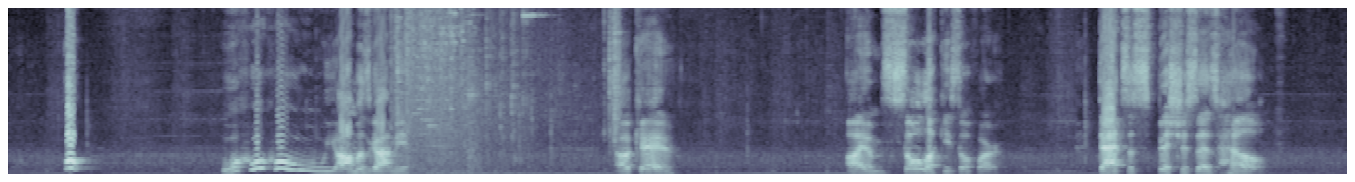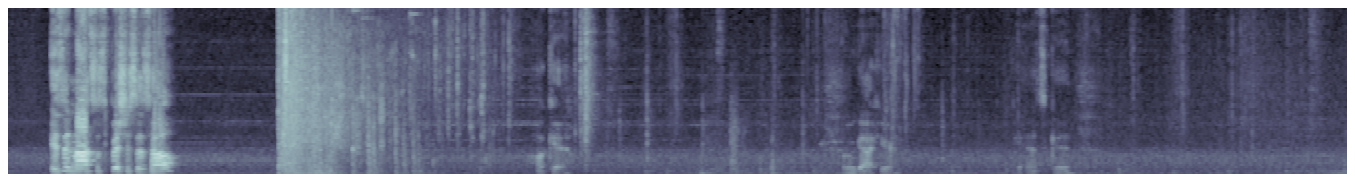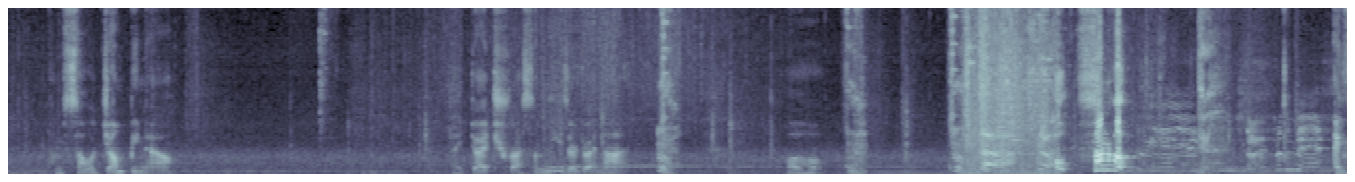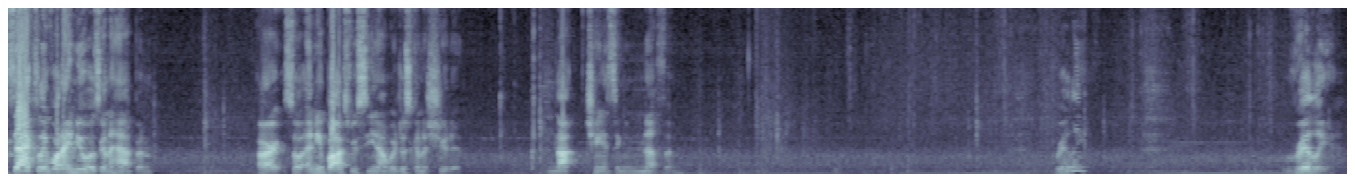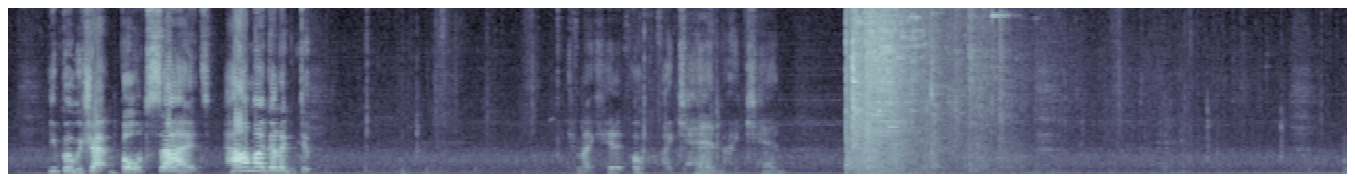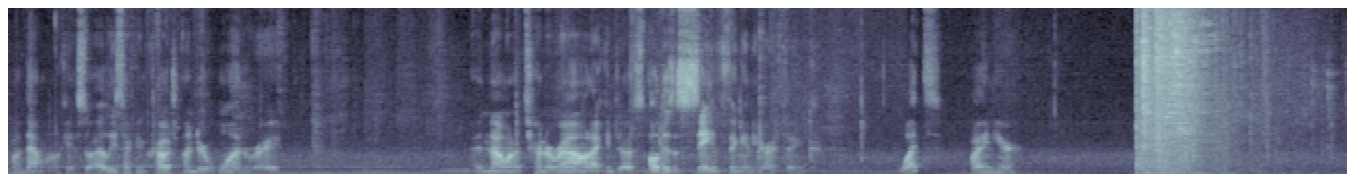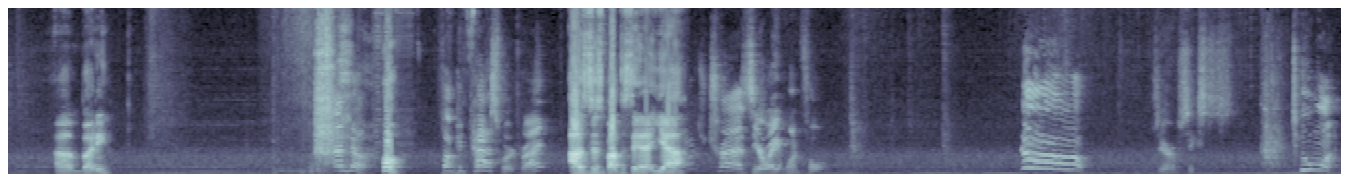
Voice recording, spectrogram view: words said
Oh! Woohoo! You almost got me. Okay. I am so lucky so far. That's suspicious as hell. Is it not suspicious as hell? Okay. What we got here? Okay, that's good. I'm so jumpy now. Like, do I trust some of these or do I not? Oh. Oh, son of a... Exactly what I knew was gonna happen. Alright, so any box we see now, we're just gonna shoot it. Not chancing nothing. Really? Really? You booby trap both sides. How am I gonna do... Can I hit it? Oh, I can. I can. On that one. Okay, so at least I can crouch under one, right? And now when I turn around, I can just... Oh, there's a save thing in here, I think. What? Why in here? Uh, buddy? I know. Oh! Fucking password, right? I was just about to say that, yeah. Why don't you try 0814? No, no, no, no, no. 0621.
